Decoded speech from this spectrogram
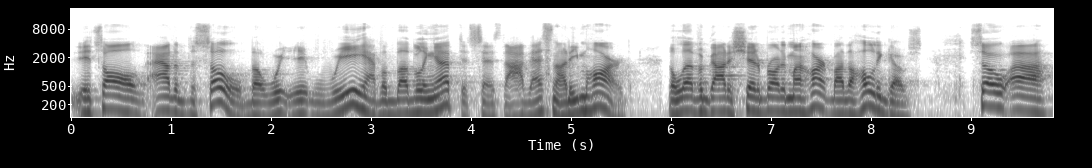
it's all out of the soul. But we it, we have a bubbling up that says, ah, that's not even hard. The love of God is shed abroad in my heart by the Holy Ghost. So uh,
